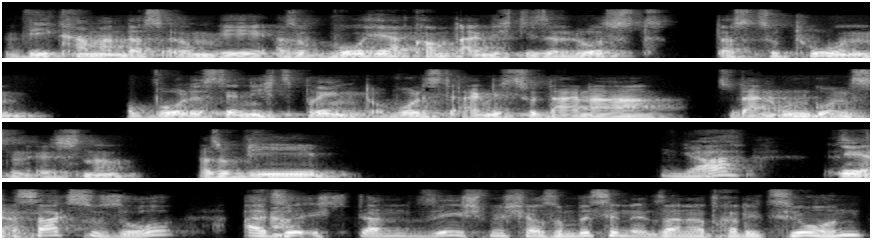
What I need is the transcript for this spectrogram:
wie kann man das irgendwie, also woher kommt eigentlich diese Lust, das zu tun, obwohl es dir nichts bringt, obwohl es dir eigentlich zu deiner, zu deinen Ungunsten ist, ne? Also wie? Ja, ja. das sagst du so. Also ja. ich, dann sehe ich mich ja so ein bisschen in seiner Tradition.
